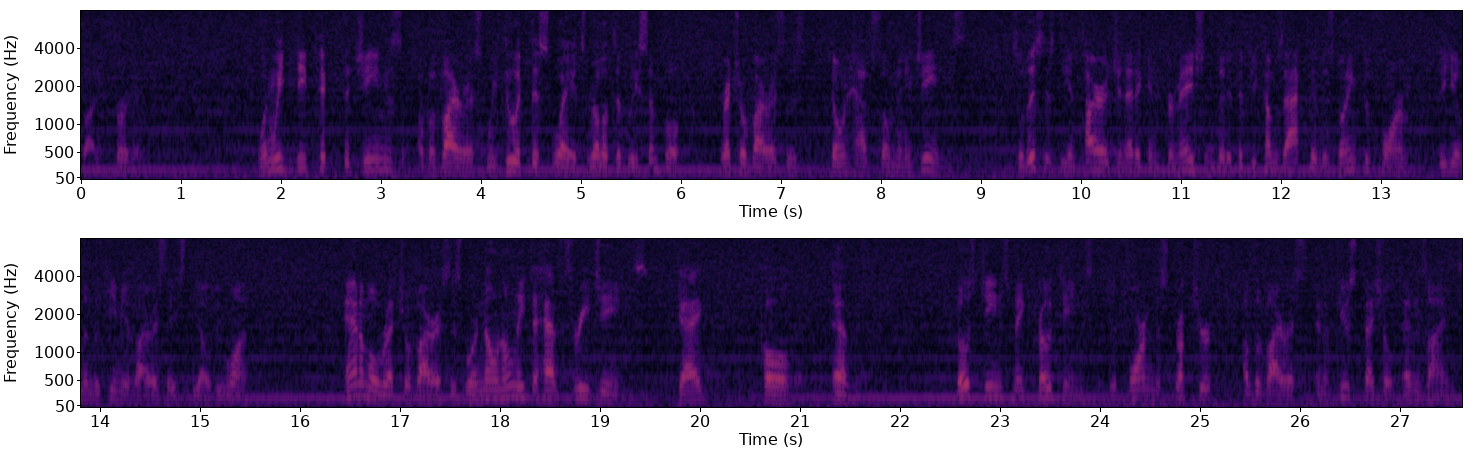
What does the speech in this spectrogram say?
about it further. When we depict the genes of a virus, we do it this way. It's relatively simple. Retroviruses don't have so many genes. So this is the entire genetic information that if it becomes active is going to form the human leukemia virus HTLV1. Animal retroviruses were known only to have three genes, GAG, POL, ENV. Those genes make proteins that form the structure of the virus and a few special enzymes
